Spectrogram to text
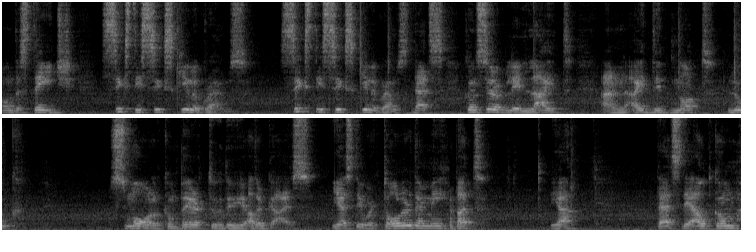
on the stage 66 kilograms. 66 kilograms. That's considerably light, and I did not look small compared to the other guys. Yes, they were taller than me, but yeah, that's the outcome,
